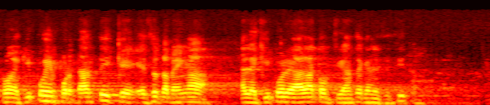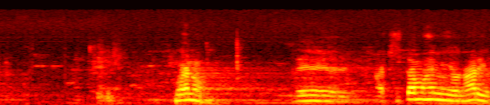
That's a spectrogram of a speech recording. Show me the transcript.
con equipos importantes y que eso también a, al equipo le da la confianza que necesita. Bueno, eh, aquí estamos en Millonario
